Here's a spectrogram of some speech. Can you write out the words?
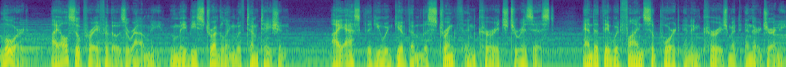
Lord, I also pray for those around me who may be struggling with temptation. I ask that you would give them the strength and courage to resist, and that they would find support and encouragement in their journey.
